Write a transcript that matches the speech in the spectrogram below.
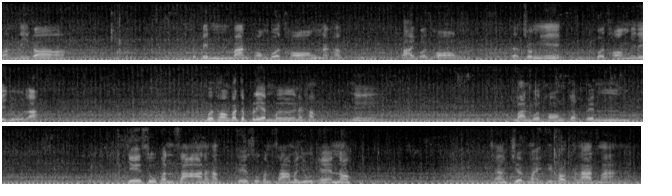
ฝั่ง นี้ก็ จะเป็นบ้านของบัวทองนะครับปลายบัวทอง แต่ช่วงนี้บัวทองไม่ได้อยู่ละบัวทองก็จะเปลี่ยนมือนะครับนี่บ้านบัวทองจะเป็นเจสุพรรษานะครับ เจสุพรรษามาอยู่แทนเนาะช้างเชือกใหม่ที่เข้าทราดมานะครับ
